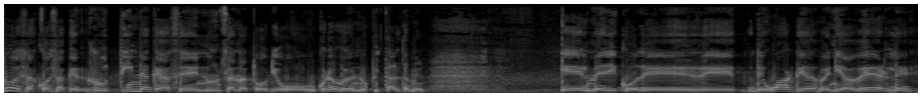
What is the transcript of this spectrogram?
todas esas cosas que rutina que hace en un sanatorio o creo que en un hospital también. El médico de, de, de guardia venía a verle,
